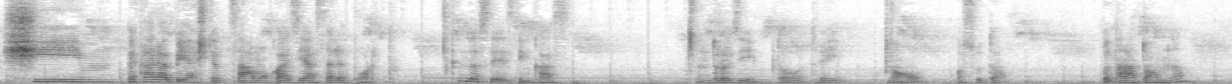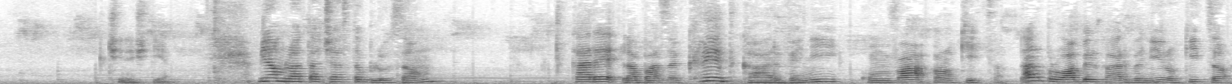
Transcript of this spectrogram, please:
și pe care abia aștept să am ocazia să le port. Când o să ies din casă? Într-o zi, două, trei, nouă, o sută, până la toamnă? Cine știe. Mi-am luat această bluză care la bază cred că ar veni cumva rochiță, dar probabil că ar veni rochiță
